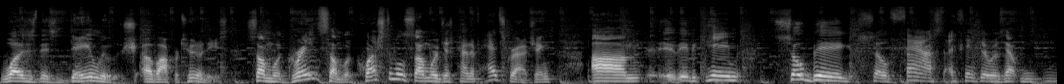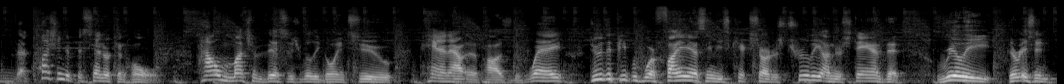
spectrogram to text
was this deluge of opportunities. Some were great, some were questionable, some were just kind of head scratching. Um, it, it, became so big, so fast. I think there was that, that question if the center can hold. How much of this is really going to pan out in a positive way? Do the people who are financing these Kickstarters truly understand that really there isn't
